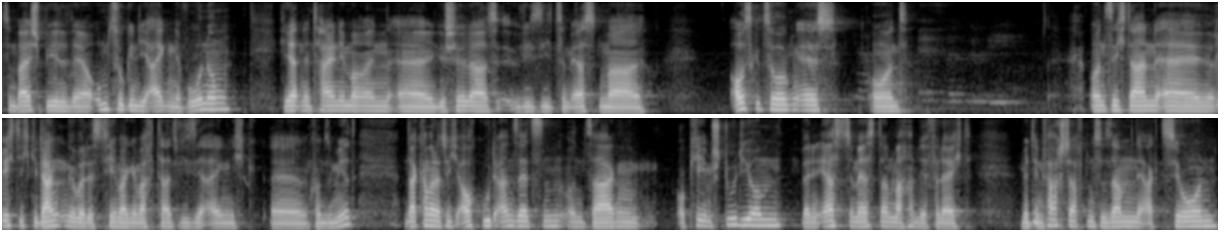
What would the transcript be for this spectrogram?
zum Beispiel der Umzug in die eigene Wohnung. Hier hat eine Teilnehmerin äh, geschildert, wie sie zum ersten Mal ausgezogen ist und, und sich dann äh, richtig Gedanken über das Thema gemacht hat, wie sie eigentlich äh, konsumiert. da kann man natürlich auch gut ansetzen und sagen, okay, im Studium, bei den Erstsemestern machen wir vielleicht mit den Fachschaften zusammen eine Aktion,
